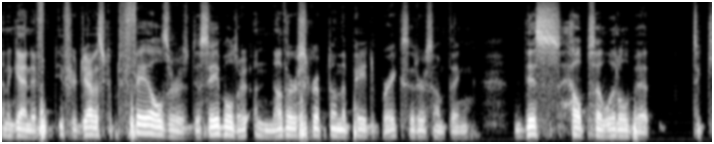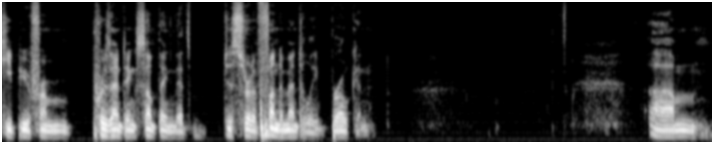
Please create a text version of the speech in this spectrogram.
and again, if, if your JavaScript fails or is disabled or another script on the page breaks it or something, this helps a little bit to keep you from presenting something that's just sort of fundamentally broken. Um,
